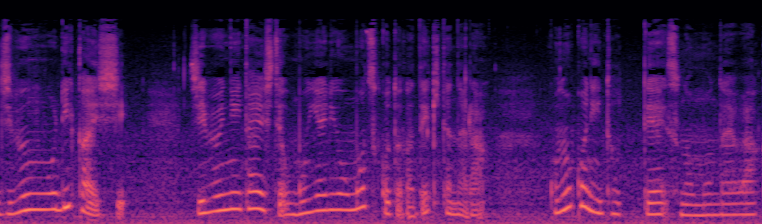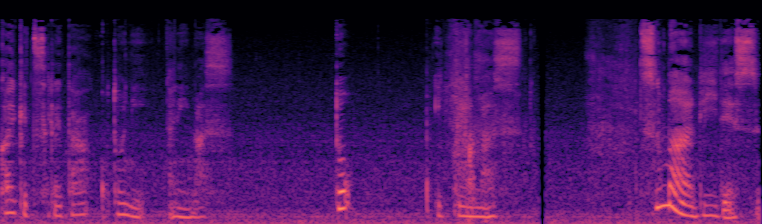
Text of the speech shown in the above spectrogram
自分を理解し自分に対して思いやりを持つことができたならこの子にとってその問題は解決されたことになります。と言っています。つまりです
